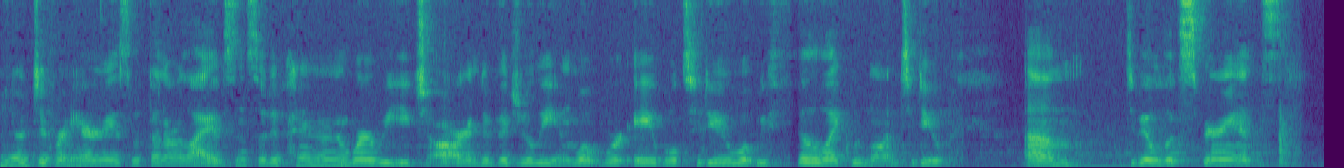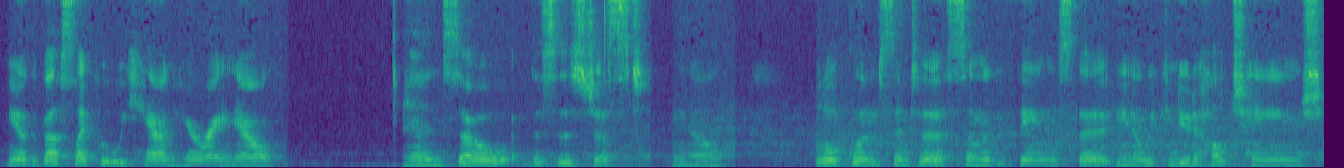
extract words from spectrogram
you know, different areas within our lives. And so, depending on where we each are individually and what we're able to do, what we feel like we want to do, um, to be able to experience, you know, the best life that we can here right now. And so, this is just, you know, a little glimpse into some of the things that, you know, we can do to help change.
